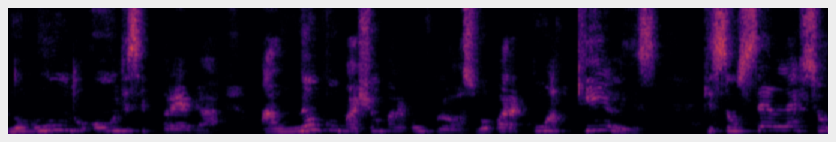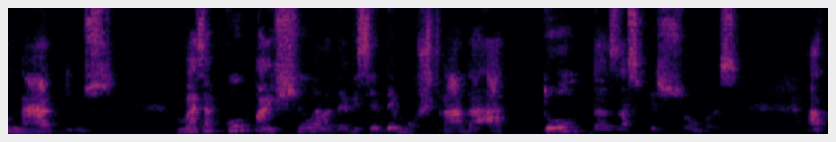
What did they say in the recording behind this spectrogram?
No mundo onde se prega a não compaixão para com o próximo, ou para com aqueles que são selecionados. Mas a compaixão ela deve ser demonstrada a todas as pessoas. A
